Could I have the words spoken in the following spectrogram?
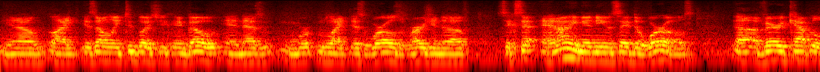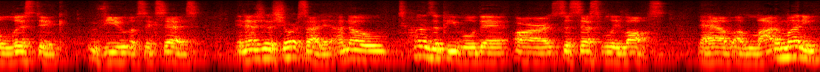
You know, like it's only two places you can go, and that's like this world's version of success. And I ain't gonna even say the world's uh, a very capitalistic view of success, and that's just short sighted. I know tons of people that are successfully lost that have a lot of money,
